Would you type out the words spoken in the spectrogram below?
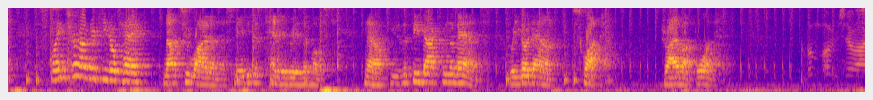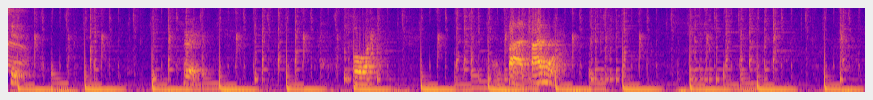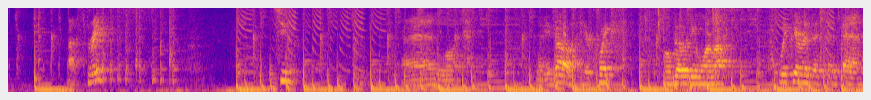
Slight turn on your feet, okay? Not too wide on this, maybe just 10 degrees at most. Now, use the feedback from the bands. We go down, squat, drive up, one, two, three, four, and five. Five more. Last three, two, you go. Your quick mobility warm up with your resistance band.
